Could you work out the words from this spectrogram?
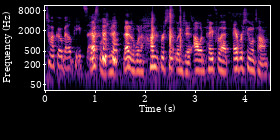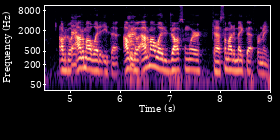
Taco Bell pizza. That's legit. That is 100% legit. I would pay for that every single time. I would go That- out of my way to eat that. I would I- go out of my way to drive somewhere to have somebody make that for me.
